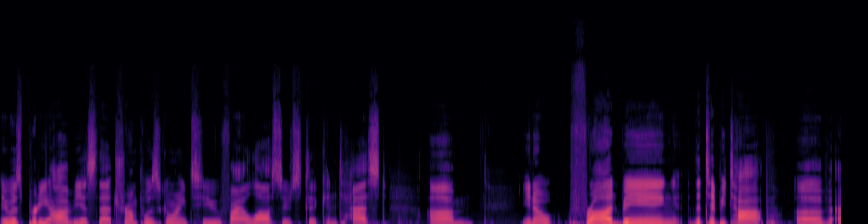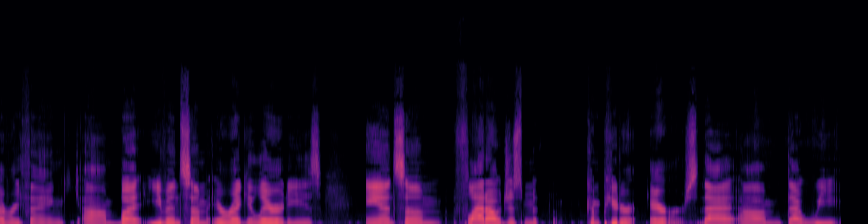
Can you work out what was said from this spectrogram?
it was pretty obvious that Trump was going to file lawsuits to contest, um, you know, fraud being the tippy top of everything, um, but even some irregularities and some flat out just m- computer errors that um, that we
